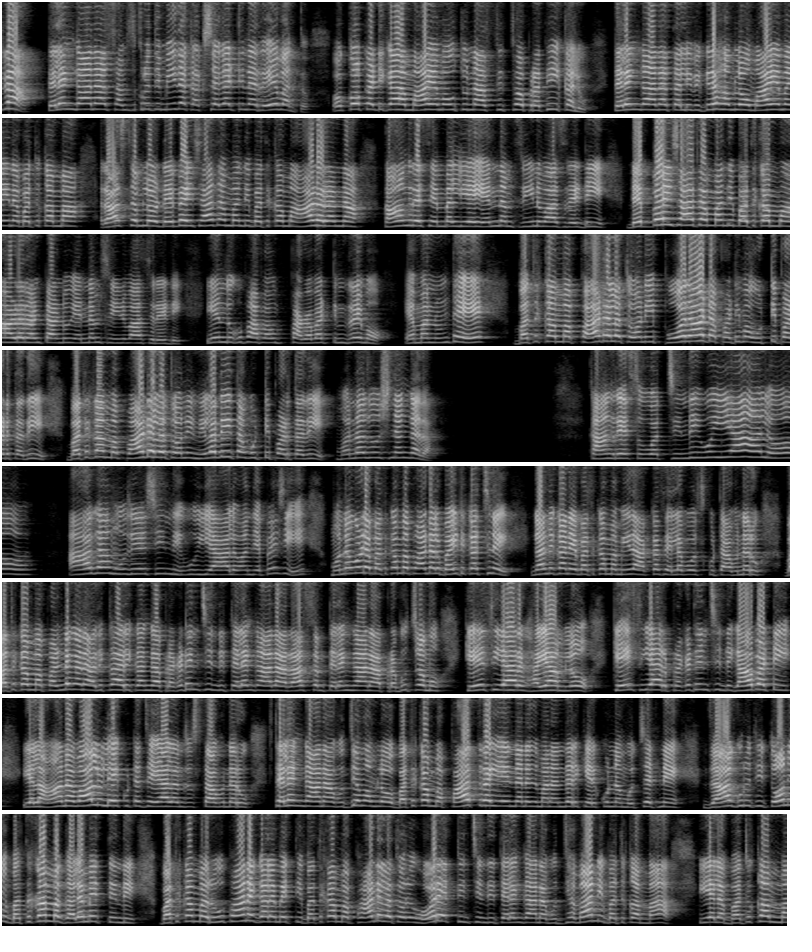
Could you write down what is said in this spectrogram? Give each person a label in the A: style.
A: కుట్ర తెలంగాణ సంస్కృతి మీద కక్షగట్టిన రేవంత్. ఒక్కొక్కటిగా మాయమవుతున్న అస్తిత్వ ప్రతీకలు. తెలంగాణ తల్లి విగ్రహంలో మాయమైన బతుకమ్మ రాష్ట్రంలో డెబ్బై శాతం మంది బతుకమ్మ ఆడరన్న కాంగ్రెస్ ఎమ్మెల్యే ఎన్ఎం శ్రీనివాస్ రెడ్డి డెబ్బై శాతం మంది బతుకమ్మ ఆడరంటాడు ఎన్ఎం శ్రీనివాస్ రెడ్డి. ఎందుకు పాపం పగబట్టినరేమో ఏమనుంటే బతుకమ్మ పాటలతోని పోరాట పటిమ ఉట్టిపడుతుంది. బతుకమ్మ పాటలతోని నిలదీత ఉట్టిపడుతుంది. మొన్న చూసినాం కదా. కాంగ్రెస్ వచ్చింది ఉయ్యాలో. ఆగా చేసింది ఉయ్యాలు అని చెప్పేసి మొన్న కూడా బతుకమ్మ పాటలు బయటకు వచ్చినాయి. గనుకనే బతుకమ్మ మీద అక్క సెల్లబోసుకుంటా ఉన్నారు. బతుకమ్మ పండుగను అధికారికంగా ప్రకటించింది తెలంగాణ రాష్ట్రం తెలంగాణ ప్రభుత్వము కేసీఆర్ హయాంలో. కేసీఆర్ ప్రకటించింది కాబట్టి ఇలా ఆనవాళ్ళు లేకుండా చేయాలని చూస్తా ఉన్నారు. తెలంగాణ ఉద్యమంలో బతుకమ్మ పాత్ర ఏందనేది మనందరికీ ఎరుకున్న ముచ్చట్నే. జాగృతితోని బతుకమ్మ గలమెత్తింది. బతుకమ్మ రూపాన గలమెత్తి బతుకమ్మ పాటలతోని హోరెత్తించింది తెలంగాణ ఉద్యమాన్ని బతుకమ్మ. ఇలా బతుకమ్మ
